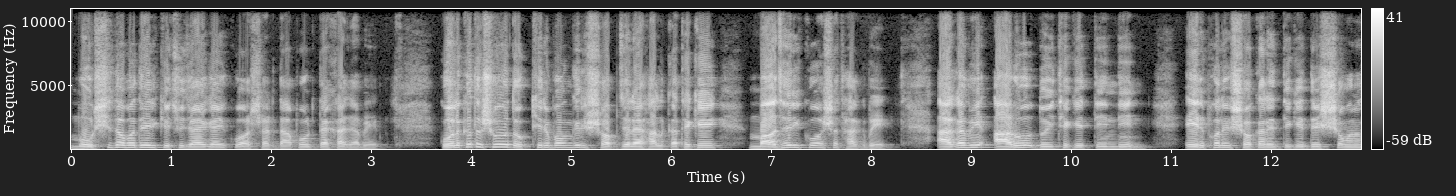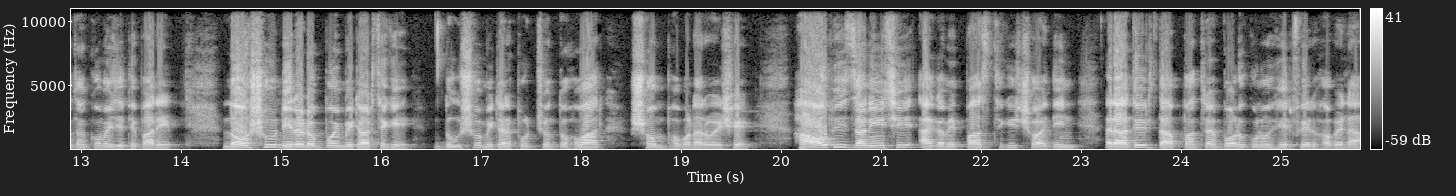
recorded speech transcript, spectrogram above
মুর্শিদাবাদের কিছু জায়গায় কুয়াশার দাপট দেখা যাবে। কলকাতা সহ দক্ষিণবঙ্গের সব জেলায় হালকা থেকে মাঝারি কুয়াশা থাকবে। আগামী আরও দুই থেকে তিন দিন এর ফলে সকালের দিকে দৃশ্যমানতা কমে যেতে পারে। নশো নিরানব্বই মিটার থেকে দুশো মিটার পর্যন্ত হওয়ার সম্ভাবনা রয়েছে। হাওয়া অফিস জানিয়েছে, আগামী পাঁচ থেকে ছয় দিন রাতের তাপমাত্রা বড় কোনো হেরফের হবে না।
